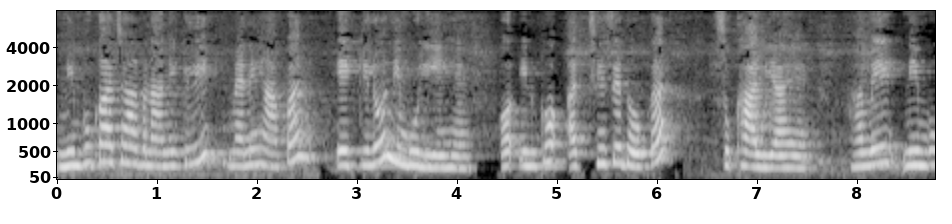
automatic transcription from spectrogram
नींबू का अचार बनाने के लिए मैंने यहाँ पर एक किलो नींबू लिए हैं और इनको अच्छे से धोकर सुखा लिया है। हमें नींबू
